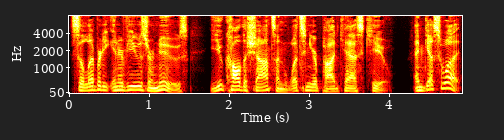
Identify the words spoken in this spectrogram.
celebrity interviews or news, you call the shots on what's in your podcast queue. And guess what?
